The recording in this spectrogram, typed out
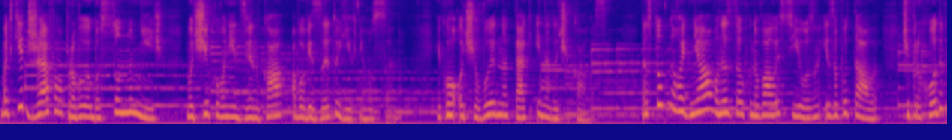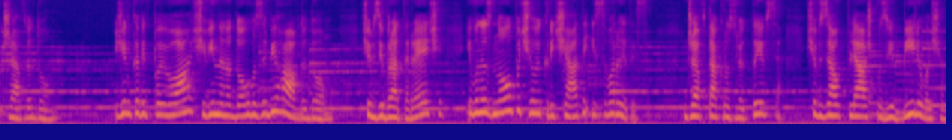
Батьки Джефа провели безсонну ніч в очікуванні дзвінка або візиту їхнього сина, якого, очевидно, так і не дочекалися. Наступного дня вони зателефонували Сьюзен і запитали, чи приходив Джеф додому. Жінка відповіла, що він ненадовго забігав додому, щоб зібрати речі, і вони знову почали кричати і сваритися. Джеф так розлютився, що взяв пляшку з відбілювачем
